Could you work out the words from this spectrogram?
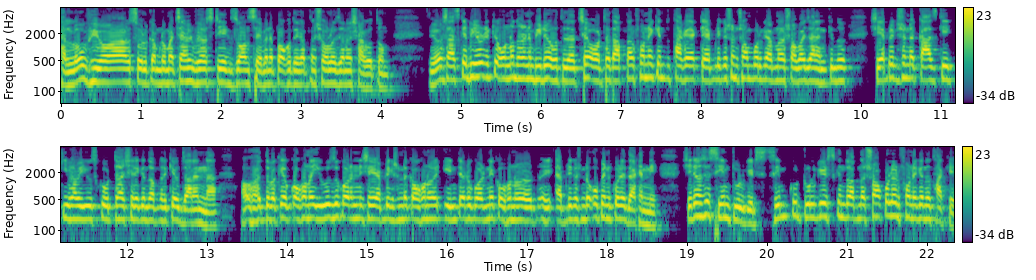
Hello viewers welcome to my channel viewers T one সেভেনের পক্ষ থেকে আপনার সকলে জানাই স্বাগতম। ভিউয়ার্স আজকে ভিডিওটা একটি অন্য ধরনের ভিডিও হতে যাচ্ছে, অর্থাৎ আপনার ফোনে কিন্তু থাকে একটা অ্যাপ্লিকেশন সম্পর্কে আপনারা সবাই জানেন, কিন্তু সেই অ্যাপ্লিকেশনটা কাজ কি, কীভাবে ইউজ করতে হয় সেটা কিন্তু আপনারা কেউ জানেন না। হয়তো বা কেউ কখনো ইউজও করেননি, সেই অ্যাপ্লিকেশনটা কখনো ইন্টারও করেনি কখনো অ্যাপ্লিকেশনটা ওপেন করে দেখেননি। সেটা হচ্ছে সিম টুল কিটস সিম টুল কিটস কিন্তু আপনার সকলের ফোনে কিন্তু থাকে।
